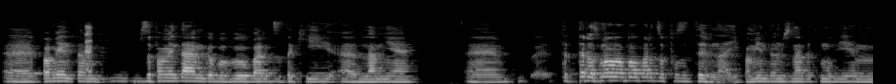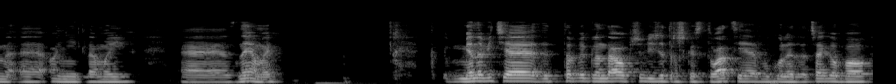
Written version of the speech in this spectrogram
E, Pamiętam, zapamiętałem go, bo był bardzo taki e, dla mnie. e, Ta, ta rozmowa była bardzo pozytywna i pamiętam, że nawet mówiłem o niej dla moich znajomych. Mianowicie to wyglądało, przybliżę troszkę sytuację w ogóle dlaczego, bo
